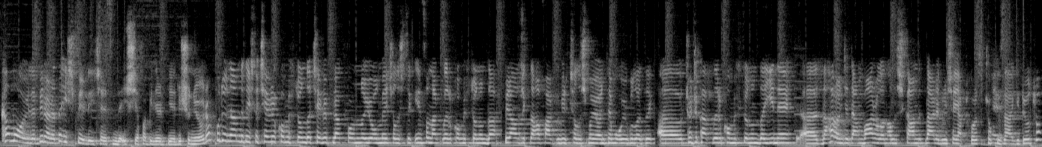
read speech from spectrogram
kamuoyuyla bir arada işbirliği içerisinde iş yapabilir diye düşünüyorum. Bu dönemde de işte çevre komisyonunda, çevre platformuna üye olmaya çalıştık. İnsan hakları komisyonunda birazcık daha farklı bir çalışma yöntemi uyguladık. Ee, Çocuk hakları komisyonunda yine e, daha önceden var olan alışkanlıklarla bir şey yaptık. Orası çok Evet. güzel gidiyordu.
